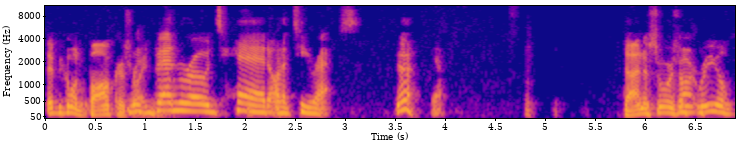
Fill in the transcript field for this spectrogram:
They'd be going bonkers with right Ben Rhodes' head on a T Rex. Yeah. Yeah. Dinosaurs aren't real.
